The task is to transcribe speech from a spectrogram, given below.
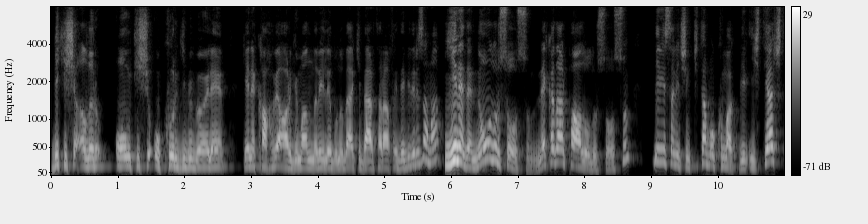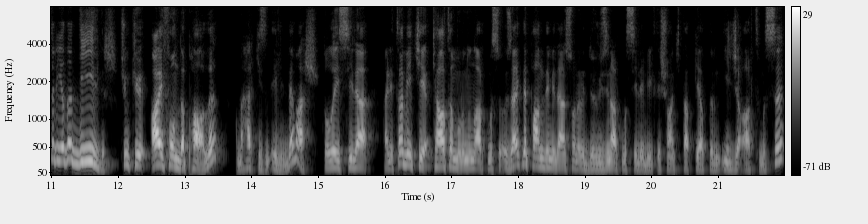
bir kişi alır 10 kişi okur gibi böyle gene kahve argümanlarıyla bunu belki bertaraf edebiliriz ama yine de ne olursa olsun, ne kadar pahalı olursa olsun bir insan için kitap okumak bir ihtiyaçtır ya da değildir. Çünkü iPhone da pahalı ama herkesin elinde var. Dolayısıyla hani tabii ki kağıt hamurunun artması özellikle pandemiden sonra ve dövizin artmasıyla birlikte şu an kitap fiyatlarının iyice artması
